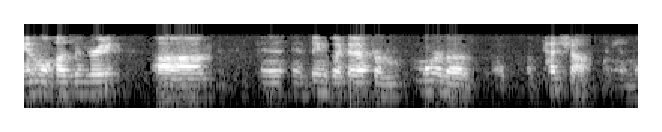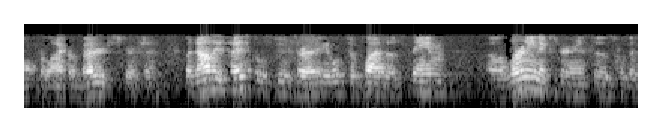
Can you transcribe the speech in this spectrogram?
animal husbandry um, and, and things like that from more of a, a, a pet shop animal, for lack of a better description. But now these high school students are able to apply those same uh, learning experiences with a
